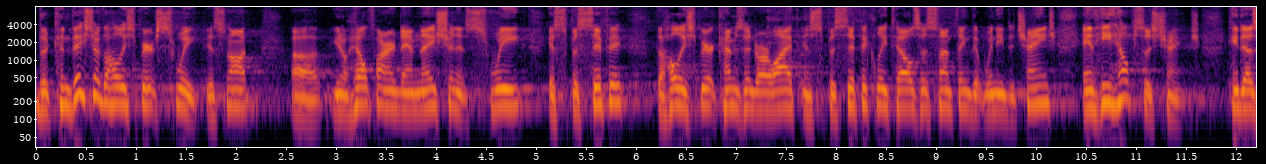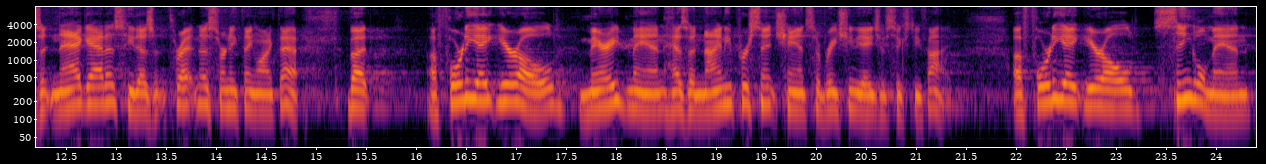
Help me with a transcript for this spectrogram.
the conviction of the Holy Spirit is sweet. It's not, uh, you know, hellfire and damnation. It's sweet. It's specific. The Holy Spirit comes into our life and specifically tells us something that we need to change, and He helps us change. He doesn't nag at us. He doesn't threaten us or anything like that. But a 48 year old married man has a 90% chance of reaching the age of 65. A 48 year old single man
